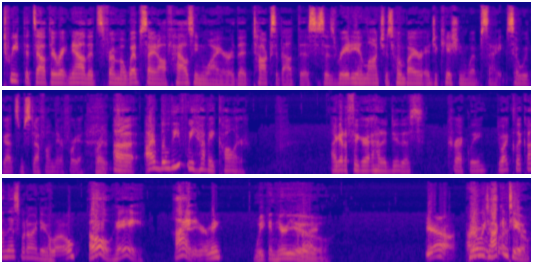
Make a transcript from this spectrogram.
tweet that's out there right now that's from a website off Housing Wire that talks about this. It says Radian launches homebuyer education website. So we've got some stuff on there for you. Right. Uh, I believe we have a caller. I got to figure out how to do this correctly. Do I click on this? What do I do? Hello? Oh, hey. Hi. Can you hear me? We can hear you. Yeah. Who are we talking to?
